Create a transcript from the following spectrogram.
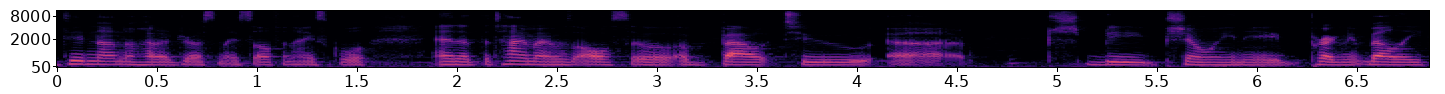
did not know how to dress myself in high school. And at the time, I was also about to uh, be showing a pregnant belly.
